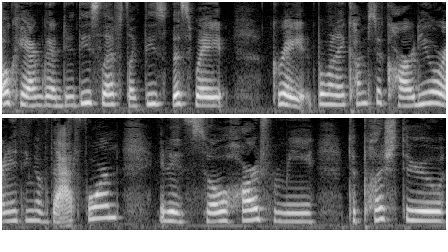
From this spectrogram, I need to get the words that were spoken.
okay, I'm going to do these lifts, like these, this weight, great. But when it comes to cardio or anything of that form, it is so hard for me to push through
